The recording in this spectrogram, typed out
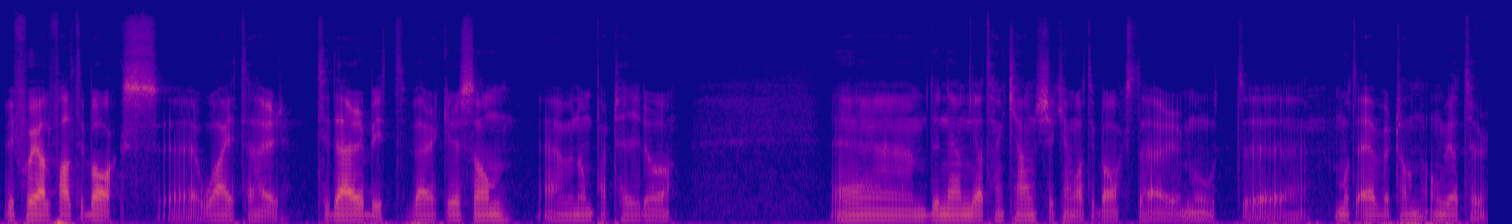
vi får i alla fall tillbaks eh, White här till derbyt verkar det som. Även om Partey då eh, du nämnde att han kanske kan vara tillbaks där mot, eh, mot Everton om vi har tur.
